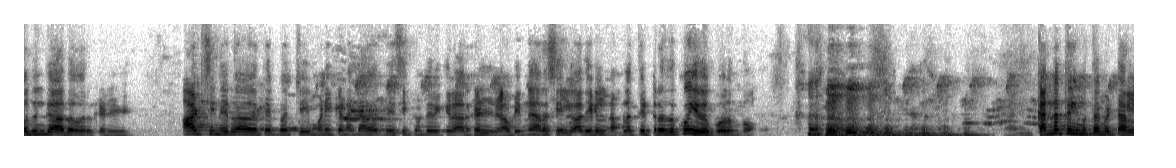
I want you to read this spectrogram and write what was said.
ஒதுங்காதவர்கள். ஆட்சி நிர்வாகத்தை பற்றி மணிக்கணக்காக பேசிக் கொண்டிருக்கிறார்கள் அப்படின்னு அரசியல்வாதிகள் நம்மளை திட்டுறதுக்கும் இது பொருந்தும். கன்னத்தில் முத்தமிட்டால்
